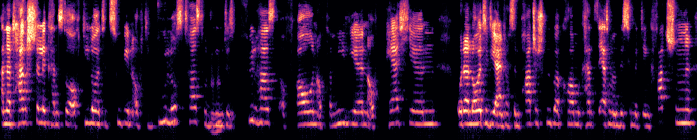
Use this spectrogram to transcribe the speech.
An der Tankstelle kannst du auf die Leute zugehen, auf die du Lust hast, wo du ein mhm. gutes Gefühl hast, auf Frauen, auf Familien, auf Pärchen oder Leute, die einfach sympathisch rüberkommen. Kannst erstmal ein bisschen mit denen quatschen.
